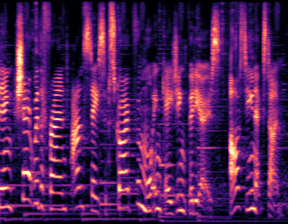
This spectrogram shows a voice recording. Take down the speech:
interesting, share it with a friend, and stay subscribed for more engaging videos. I'll see you next time.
